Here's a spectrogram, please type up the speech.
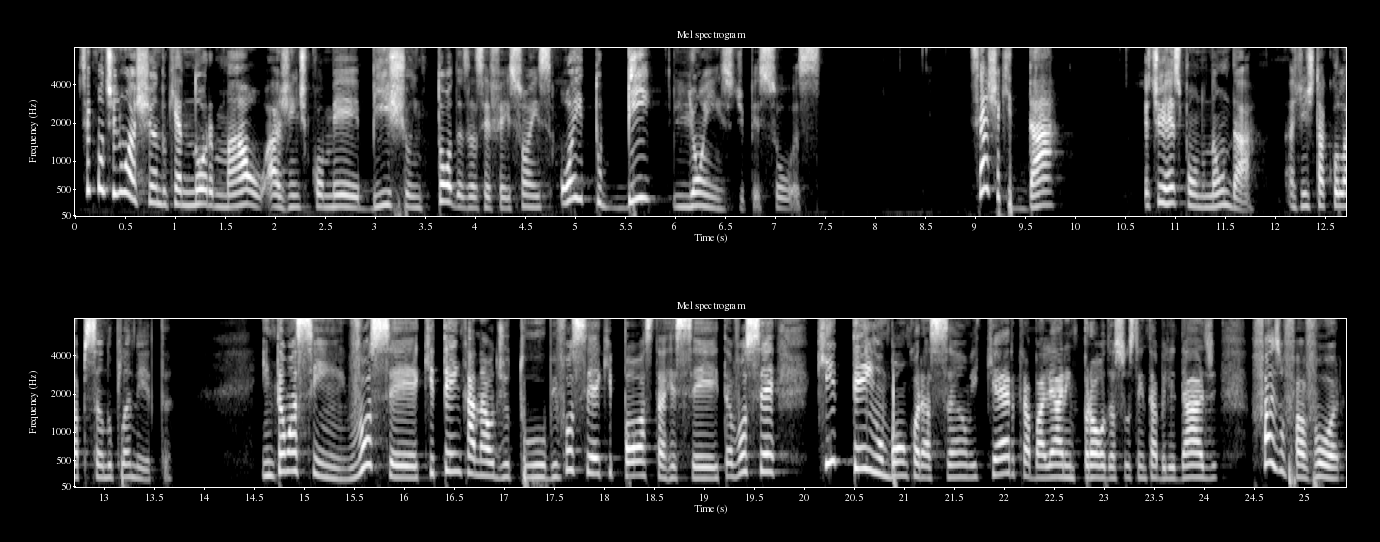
Você continua achando que é normal a gente comer bicho em todas as refeições? 8 bilhões de pessoas. Você acha que dá eu te respondo, não dá. A gente está colapsando o planeta. Então, assim, você que tem canal de YouTube, você que posta receita, você que tem um bom coração e quer trabalhar em prol da sustentabilidade, faz um favor,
